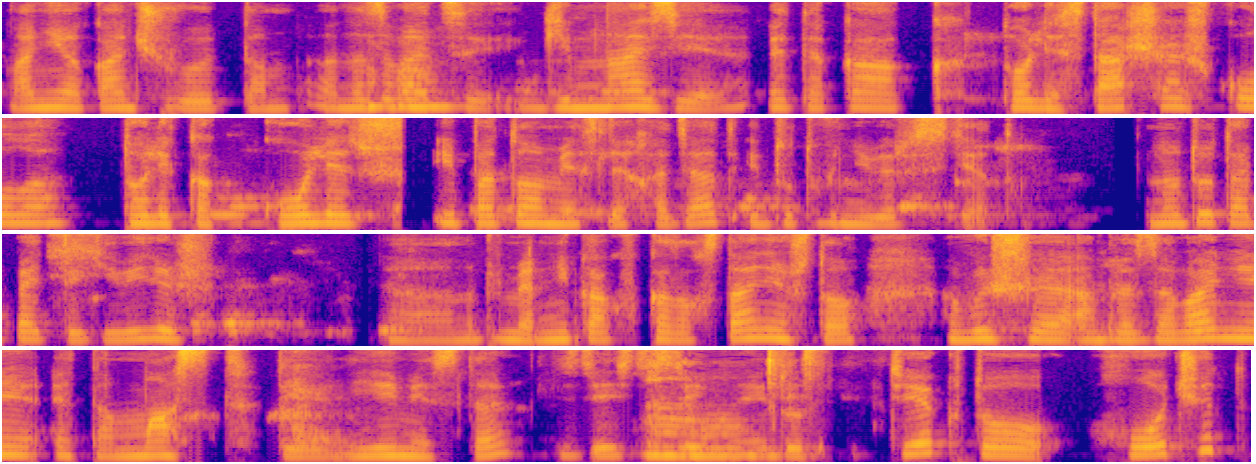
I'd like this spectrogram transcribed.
Они оканчивают там, а, называется гимназия. Это как то ли старшая школа, то ли как колледж. И потом, если хотят, идут в университет. Но тут опять-таки, видишь, а, например, не как в Казахстане, что высшее образование — это must, деген емес, да? Здесь действительно идут те, кто хочет,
